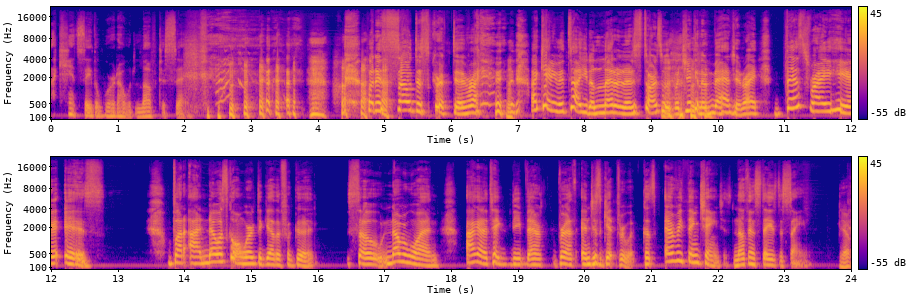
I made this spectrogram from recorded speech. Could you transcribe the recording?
I can't say the word I would love to say. but it's so descriptive, right? I can't even tell you the letter that it starts with, but you can imagine, right? This right here is. But I know it's going to work together for good. So, number one, I got to take a deep breath and just get through it because everything changes. Nothing stays the same. Yep.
